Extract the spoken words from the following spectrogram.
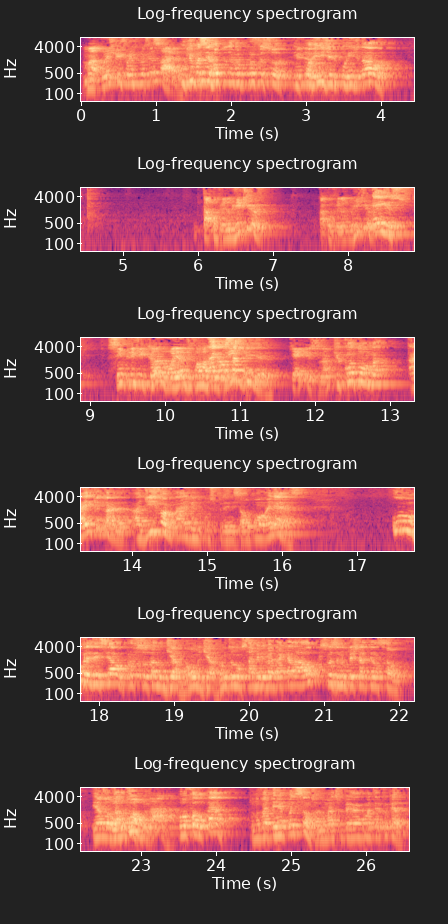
matou as questões necessárias. O que você errou, tu leva pro professor e corrige, ele corrige na aula. Tá cumprindo o objetivo. Tá cumprindo o objetivo. É isso. Simplificando, olhando de forma Aí eu sabia Que é isso, né? que quanto mais. Aí que tá, né? A desvantagem do curso presencial pro online é essa. O presencial, o professor tá no dia bom, no dia ruim, tu não sabe, ele vai dar aquela aula, porque se você não prestar atenção e anotar Ou tudo, faltar. ou faltar, tu não vai ter reposição, tu vai no máximo pegar a matéria copiada.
